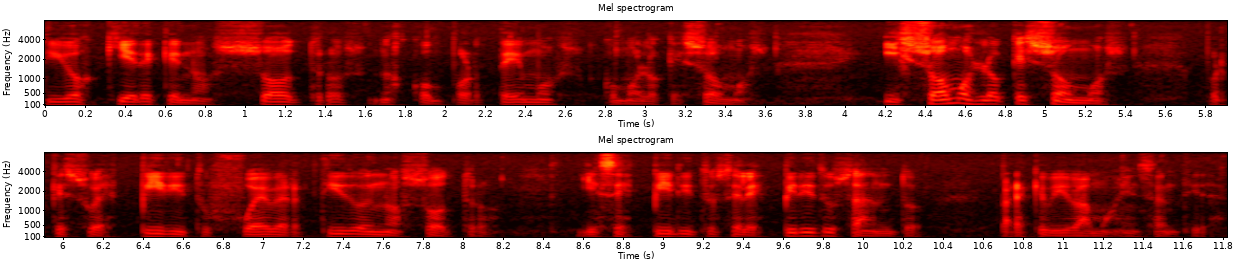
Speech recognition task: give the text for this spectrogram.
Dios quiere que nosotros nos comportemos como lo que somos. Y somos lo que somos porque su Espíritu fue vertido en nosotros. Y ese Espíritu es el Espíritu Santo para que vivamos en santidad.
